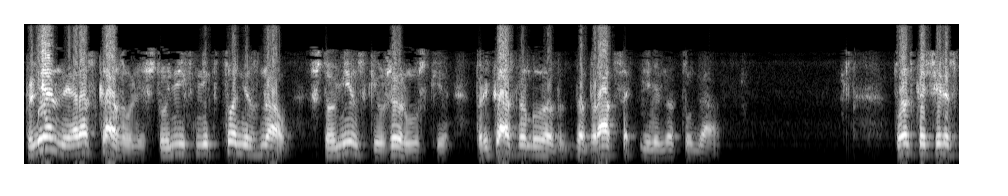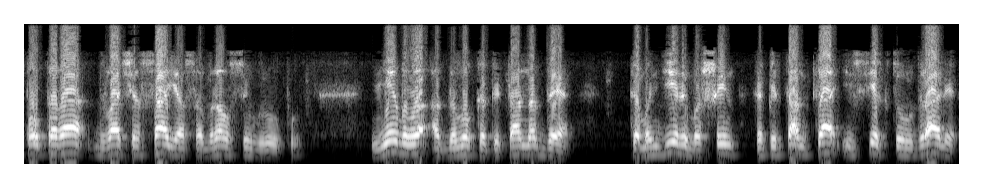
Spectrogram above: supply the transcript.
Пленные рассказывали, что у них никто не знал, что в Минске уже русские. Приказано было добраться именно туда. Только через полтора-два часа я собрал всю группу. Не было одного капитана «Д», командиры машин, капитан К и все, кто удрали,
